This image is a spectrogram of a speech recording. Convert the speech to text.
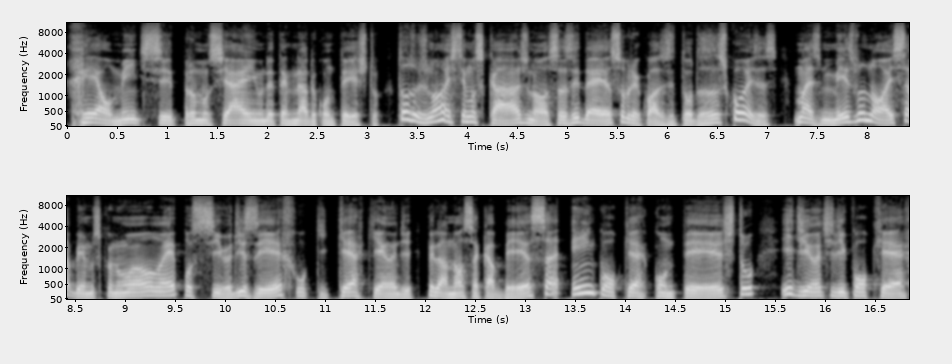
realmente se pronunciar em um determinado contexto. Todos nós temos cá as nossas ideias sobre quase todas as coisas, mas mesmo nós sabemos que não é possível dizer o que quer que ande pela nossa cabeça em qualquer contexto e diante de qualquer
